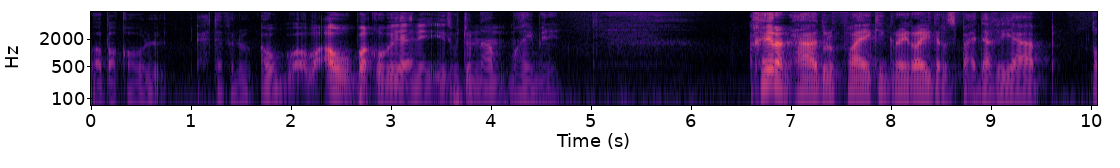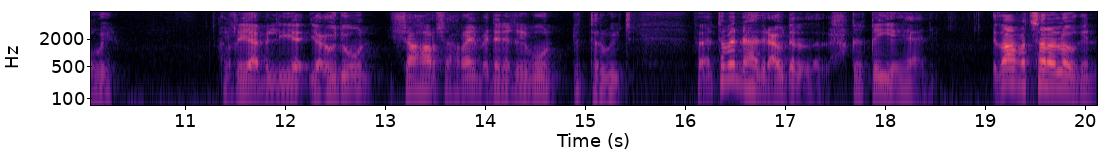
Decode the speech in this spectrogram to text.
وبقوا يحتفلون أو أو بقوا يعني يثبتون إنهم مهيمنين. أخيرا عادوا الفايكنج رايدرز بعد غياب طويل. الغياب اللي يعودون شهر شهرين بعدين يغيبون للترويج. فأتمنى هذه العودة الحقيقية يعني. إضافة سارة لوجن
